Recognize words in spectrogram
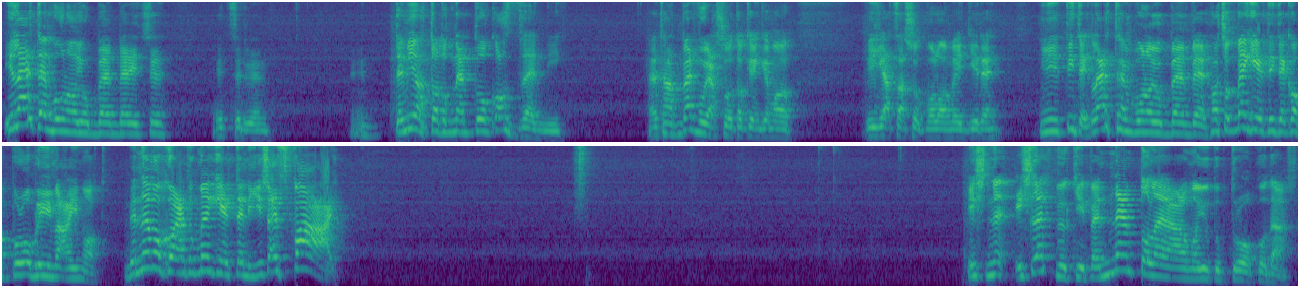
Én lehetem volna a jobb ember, egyszerűen. De miattatok nem tudok az lenni. Hát hát befolyásoltak engem a végjátszások valamennyire. Titek lettem volna jobb ember, ha csak megértitek a problémáimat. De nem akarjátok megérteni, és ez fáj! És, ne, és legfőképpen nem tolerálom a YouTube trollkodást.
